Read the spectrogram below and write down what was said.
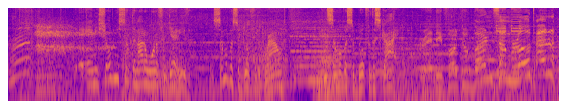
A- And he showed me something I don't want to forget either. Some of us are built for the ground, and some of us are built for the sky. Ready for to burn some rotor?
